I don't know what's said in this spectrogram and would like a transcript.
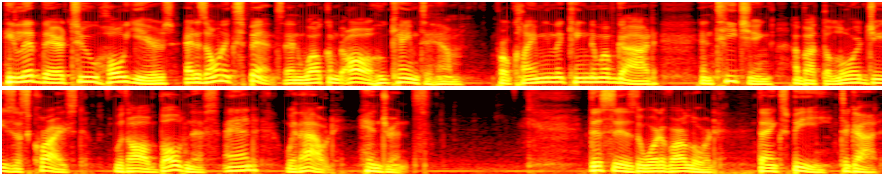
He lived there two whole years at his own expense and welcomed all who came to him, proclaiming the kingdom of God and teaching about the Lord Jesus Christ with all boldness and without hindrance. This is the word of our Lord. Thanks be to God.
